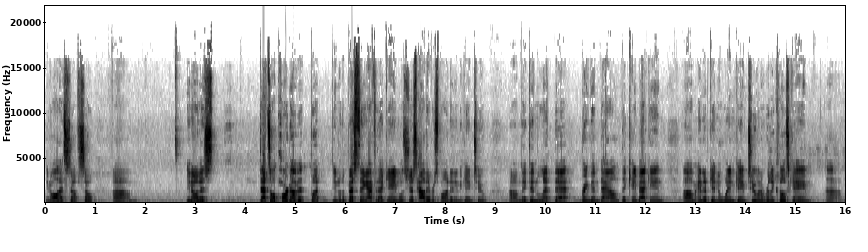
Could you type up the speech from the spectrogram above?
you know, all that stuff. So, um, you know, this that's all part of it. But you know, the best thing after that game was just how they responded in the game two. Um, they didn't let that bring them down. They came back in, um, ended up getting a win game two in a really close game. Um,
